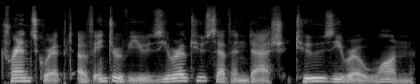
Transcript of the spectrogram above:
Transcript of Interview 027 201.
